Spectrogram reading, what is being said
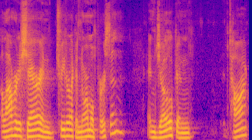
allow her to share and treat her like a normal person and joke and talk.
